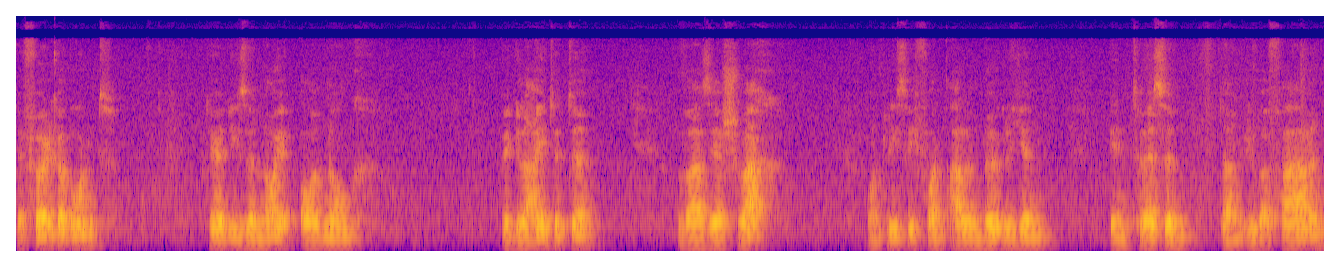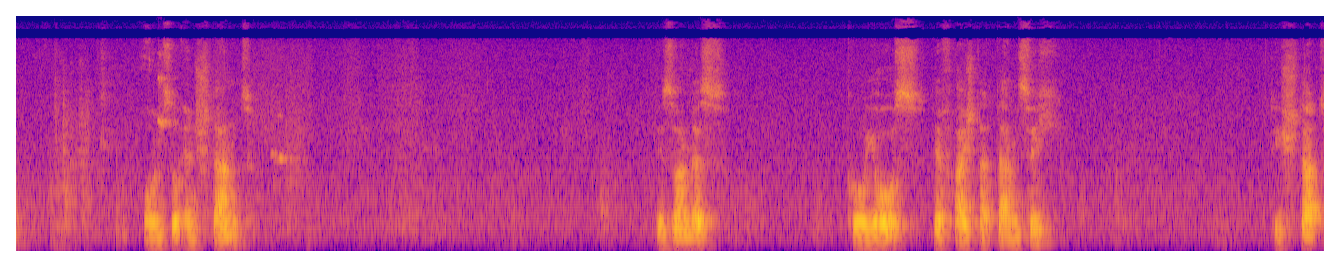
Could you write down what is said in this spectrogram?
der Völkerbund, der diese Neuordnung begleitete, war sehr schwach und ließ sich von allen möglichen Interessen dann überfahren. Und so entstand besonders kurios der Freistaat Danzig. Die Stadt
